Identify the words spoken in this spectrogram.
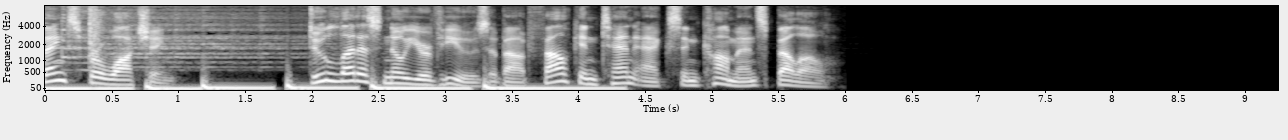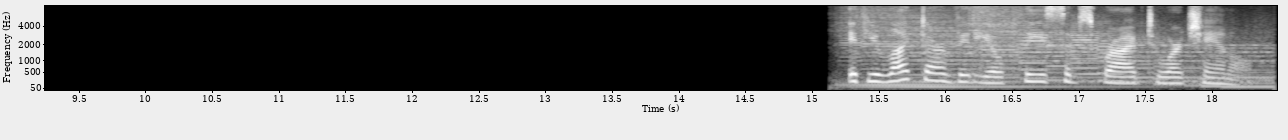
Thanks for watching. Do let us know your views about Falcon 10X in comments below. If you liked our video please subscribe to our channel.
